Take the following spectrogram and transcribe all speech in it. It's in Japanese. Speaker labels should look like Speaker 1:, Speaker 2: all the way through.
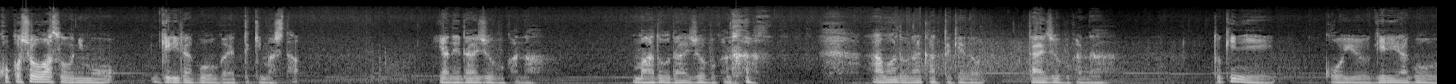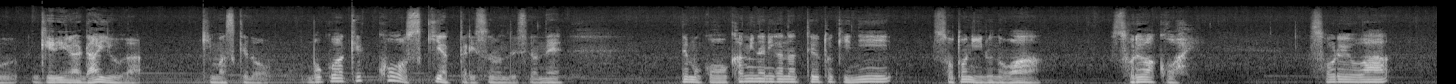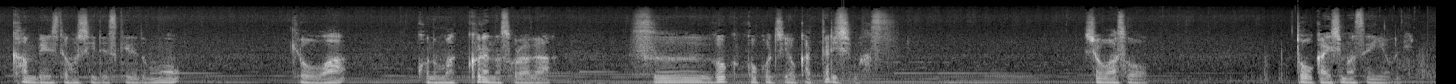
Speaker 1: ここ昭和層にもゲリラ豪雨がやってきました。屋根大丈夫かな？窓大丈夫かな？雨戸なかったけど大丈夫かな？時にこういうゲリラ豪雨ゲリラ雷雨が来ますけど僕は結構好きやったりするんですよね。でもこう雷が鳴ってる時に外にいるのはそれは怖い。それは勘弁してほしいですけれども今日はこの真っ暗な空がすごく心地よかったりします。昭和層倒壊しませんように。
